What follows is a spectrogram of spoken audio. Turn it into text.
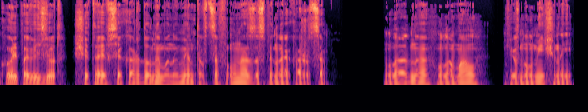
Коль повезет, считай, все кордоны монументовцев у нас за спиной окажутся. Ладно, уломал, кивнул Меченый,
